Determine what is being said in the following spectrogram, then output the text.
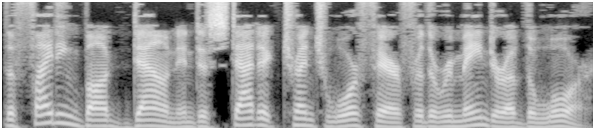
The fighting bogged down into static trench warfare for the remainder of the war.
